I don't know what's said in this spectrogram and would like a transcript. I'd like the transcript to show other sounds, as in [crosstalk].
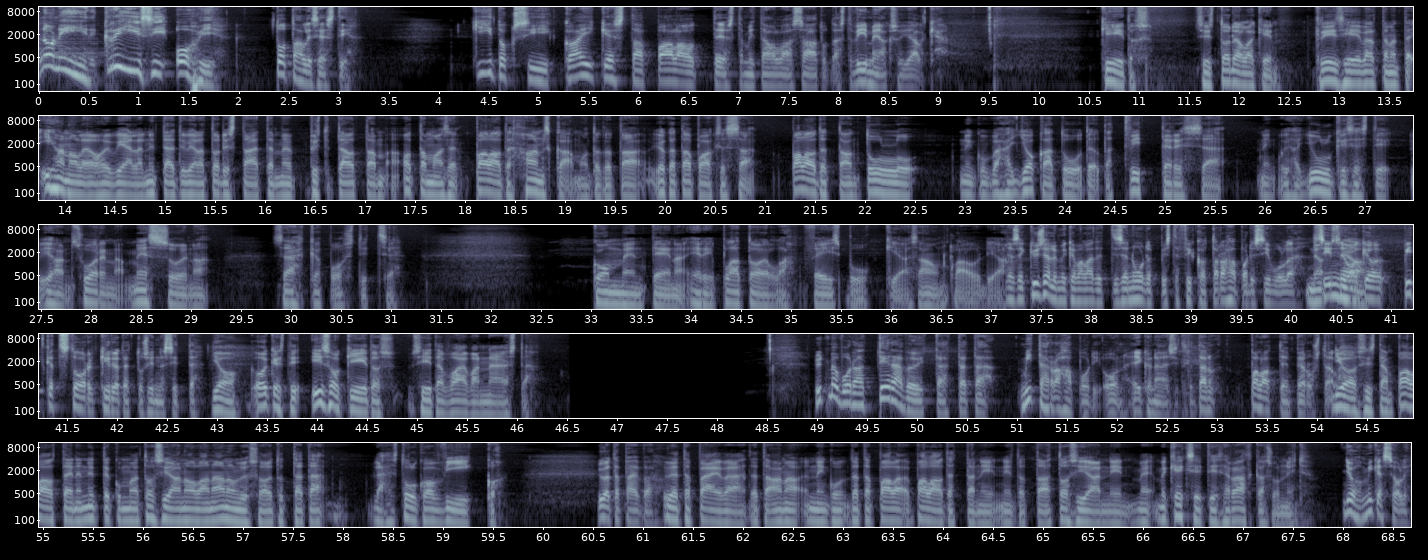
No niin, kriisi ohi. Totaalisesti. Kiitoksia kaikesta palautteesta, mitä ollaan saatu tästä viime jakson jälkeen. Kiitos. Siis todellakin. Kriisi ei välttämättä ihan ole ohi vielä. Nyt täytyy vielä todistaa, että me pystytään ottamaan, ottamaan se palaute hanskaa, mutta tota, joka tapauksessa palautetta on tullut niin kuin vähän joka tuutilta Twitterissä, niin kuin ihan julkisesti, ihan suorina messuina, sähköpostitse, kommentteina eri platoilla, Facebookia, Soundcloudia. Ja se kysely, mikä me laitettiin sen uudet.fi kautta rahapodisivulle, No, sinne on oikein pitkät storit kirjoitettu sinne sitten. Joo, oikeasti iso kiitos siitä vaivan näöstä. Nyt me voidaan terävöittää tätä, mitä rahapodi on, eikö näin sitten, tämän palautteen perusteella. Joo, siis tämän palautteen, ja nyt kun me tosiaan ollaan analysoitu tätä lähes tulkoon viikko, Yötä päivää. yötä päivää tätä, ana, niin kuin, tätä pala- palautetta, niin, niin tota, tosiaan niin me, me keksittiin se ratkaisu nyt. Joo, mikä se oli?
